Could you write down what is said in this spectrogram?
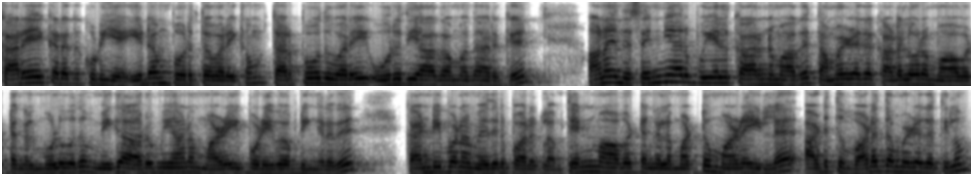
கரையை கடக்கக்கூடிய இடம் பொறுத்த வரைக்கும் தற்போது வரை உறுதியாகாம தான் இருக்கு. ஆனா இந்த சென்னியார் புயல் காரணமாக தமிழக கடலோர மாவட்டங்கள் முழுவதும் மிக அருமையான மழை பொழிவு அப்படிங்கிறது கண்டிப்பா நம்ம எதிர்பார்க்கலாம். தென் மாவட்டங்கள்ல மட்டும் மழை இல்லை அடுத்து வட தமிழகத்திலும்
